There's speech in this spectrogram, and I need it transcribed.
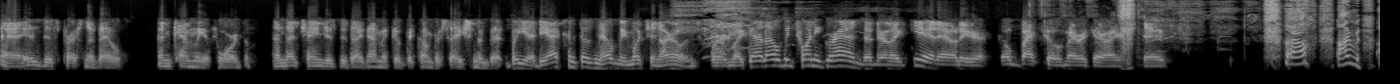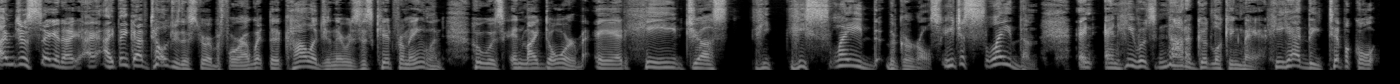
uh, is this person available?" And can we afford them? And that changes the dynamic of the conversation a bit. But yeah, the accent doesn't help me much in Ireland, where I'm like, yeah, that'll be 20 grand. And they're like, get out of here. Go back to America, Irish Dave. Well, I'm I'm just saying. I I think I've told you this story before. I went to college and there was this kid from England who was in my dorm, and he just he he slayed the girls. He just slayed them, and and he was not a good looking man. He had the typical,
